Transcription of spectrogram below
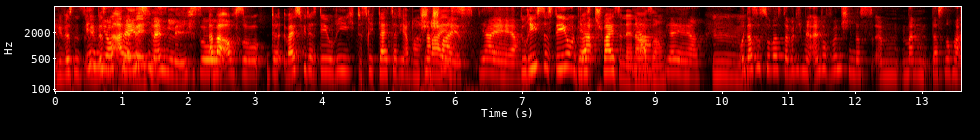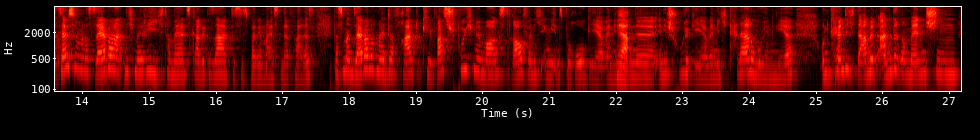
wir wissen, wir wissen alle face welches. männlich. So Aber auch so, da, weißt du, wie das Deo riecht? Das riecht gleichzeitig auch nach Schweiß. nach Schweiß. Ja, ja, ja. Du riechst das Deo und du Ja. hast Schweiß in der Nase. Ja, ja, ja. ja. Mm. Und das ist sowas, da würde ich mir einfach wünschen, dass ähm, man das nochmal, selbst wenn man das selber nicht mehr riecht, haben wir ja jetzt gerade gesagt, dass das bei den meisten der Fall ist, dass man selber nochmal hinterfragt, okay, was sprühe ich mir morgens drauf, wenn ich irgendwie ins Büro gehe, wenn ich in, eine, in die Schule gehe, wenn ich keine Ahnung wohin gehe und könnte ich damit andere Menschen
